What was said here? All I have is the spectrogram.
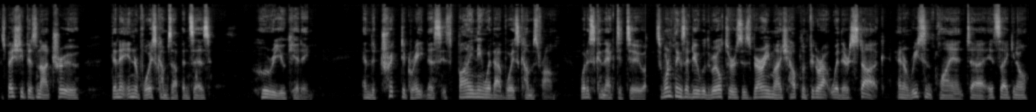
especially if it's not true, then an inner voice comes up and says, Who are you kidding? And the trick to greatness is finding where that voice comes from what it's connected to. So one of the things I do with realtors is very much help them figure out where they're stuck. And a recent client, uh, it's like, you know,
